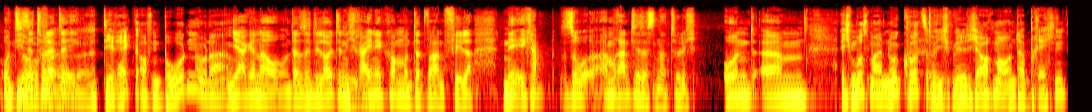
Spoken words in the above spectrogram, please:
Und diese so, Toilette- direkt auf dem Boden oder? Ja, genau. Und da sind die Leute nicht reingekommen und das war ein Fehler. Nee, ich habe so am Rand gesessen natürlich. Und ähm, Ich muss mal nur kurz, ich will dich auch mal unterbrechen,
